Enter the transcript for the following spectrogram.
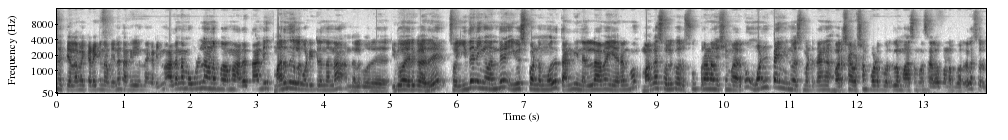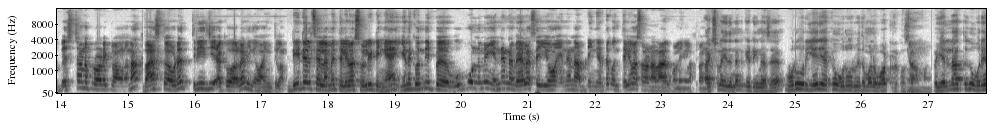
எதிர்ப்பு சக்தி எல்லாமே கிடைக்கணும் அப்படின்னா தண்ணியில இருந்தா கிடைக்கும் அதை நம்ம உள்ள அனுப்பாம அதை தாண்டி மருந்துகளை கொட்டிட்டு இருந்தோம்னா அந்த அளவுக்கு ஒரு இதுவா இருக்காது. ஸோ இதை நீங்க வந்து யூஸ் பண்ணும்போது தண்ணி நல்லாவே இறங்கும். மகசூலுக்கு ஒரு சூப்பரான விஷயமா இருக்கும். ஒன் டைம் இன்வெஸ்ட்மெண்ட் தாங்க. வருஷம் வருஷம் போட போறதுல மாசம் மாசம் செலவு பண்ண போறதுல. ஸோ ஒரு பெஸ்ட்டான ப்ராடக்ட் வாங்கணும்னா பாஸ்காவோட த்ரீ ஜி அக்வால நீங்க வாங்கிக்கலாம். டீடைல்ஸ் எல்லாமே தெளிவா சொல்லிட்டீங்க. எனக்கு வந்து இப்ப ஒவ்வொன்றுமே என்னென்ன வேலை செய்யும் என்னென்ன அப்படிங்கறத கொஞ்சம் தெளிவா சொன்னா நல்லா இருக்கும் இல்லைங்களா? ஆக்சுவலா இது என்னன்னு கேட்டீங்கன்னா சார் ஒரு ஒரு ஏரியாக்கும் ஒரு ஒரு விதமான வாட்டர் இருக்கும் சார் இப்ப எல்லாத்துக்கும் ஒரே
